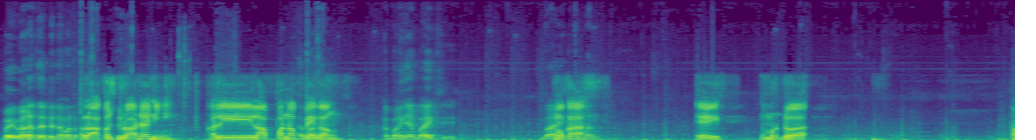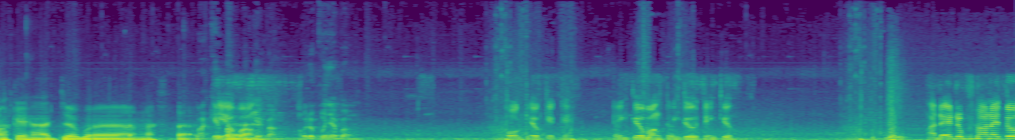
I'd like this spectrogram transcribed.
Baik banget tapi nama Kalau aku sudah ada nih. Kali 8 aku Abang. pegang. Abangnya baik sih. Baik, Mau kah? cuman Eh, nomor 2. Pakai aja bang, astaga. pakai Iya, bang, Bang. pakai bang. Udah punya bang. Oke oke oke. Thank you bang, thank you, thank you. Ada hidup sana itu,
